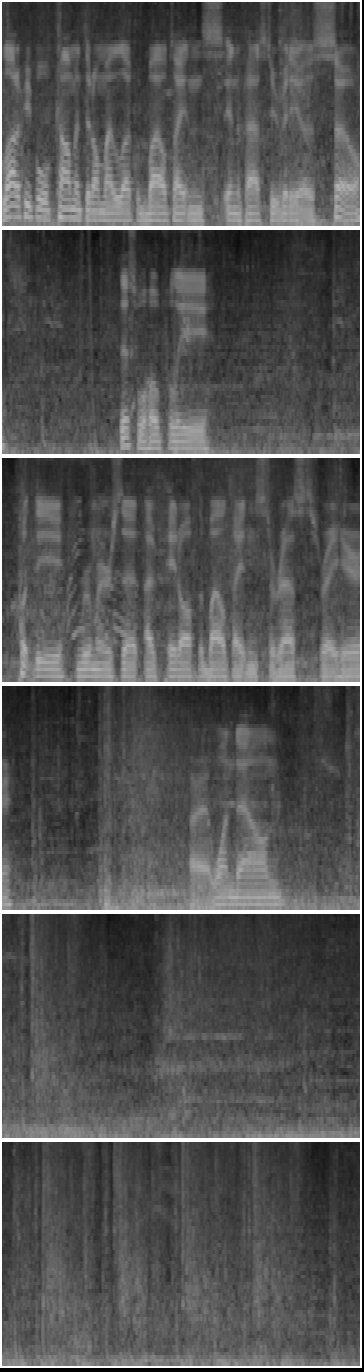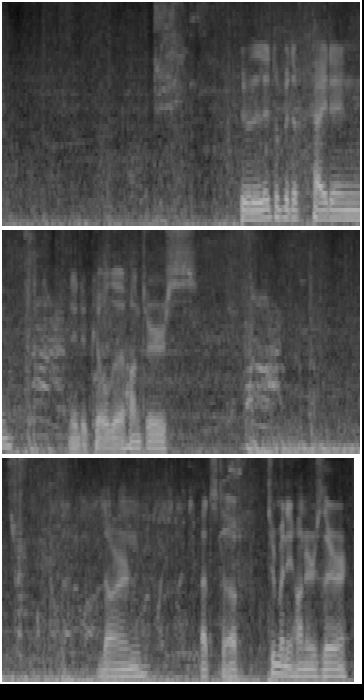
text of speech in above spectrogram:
A lot of people commented on my luck with Bile Titans in the past two videos, so this will hopefully put the rumors that I've paid off the Bile Titans to rest right here. Alright, one down. Do a little bit of kiting. Need to kill the hunters. Darn. That's tough. Too many hunters there.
